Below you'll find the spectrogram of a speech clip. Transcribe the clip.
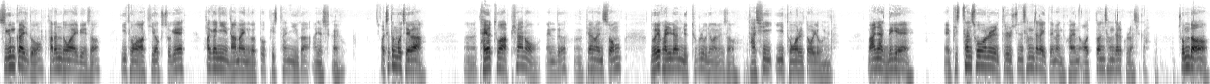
지금까지도 다른 동화에 비해서 이 동화가 기억 속에 확연히 남아있는 것도 비슷한 이유가 아니었을까요? 어쨌든 뭐 제가 어, 다이어트와 피아노 앤드 어, 피아노 앤송 노래 관련 유튜브를 운영하면서 다시 이 동화를 떠올려 봅니다. 만약 내게 예, 비슷한 소원을 들을 수 있는 상자가 있다면 과연 어떤 상자를 골랐을까? 좀 더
